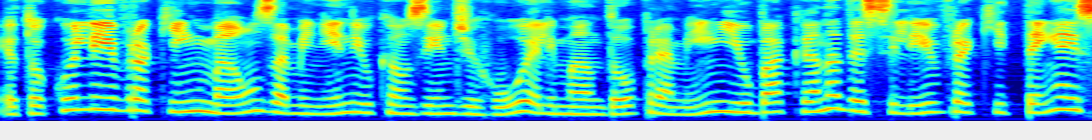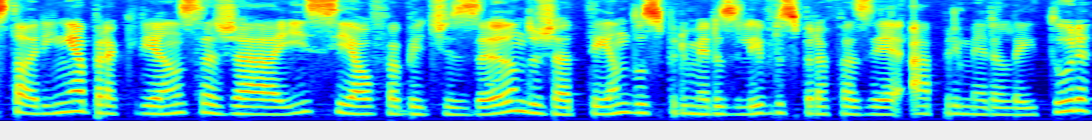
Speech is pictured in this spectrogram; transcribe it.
Eu tô com o livro aqui em mãos, A Menina e o Cãozinho de Rua, ele mandou para mim, e o bacana desse livro é que tem a historinha para criança já ir se alfabetizando, já tendo os primeiros livros para fazer a primeira leitura,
